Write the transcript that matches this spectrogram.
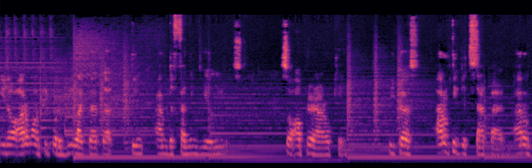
you know I don't want people to be like that that think I'm defending the elitist. So I'll put it at okay because I don't think it's that bad. I don't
